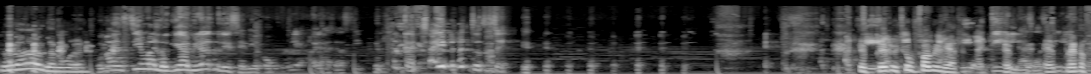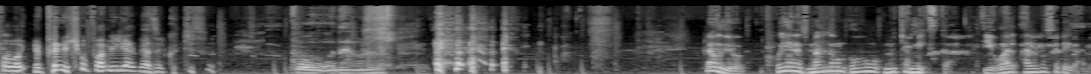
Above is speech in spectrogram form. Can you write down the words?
No habla el weón. Más encima lo que iba mirando le dice, viejo, culiao", y hace así. ¿Cachai? Entonces. En pleno show familiar. En pleno show familiar me hace el cochizo. Puta, weón. Claudio, hoy en SmackDown hubo lucha mixta. Igual algo se pegaron.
